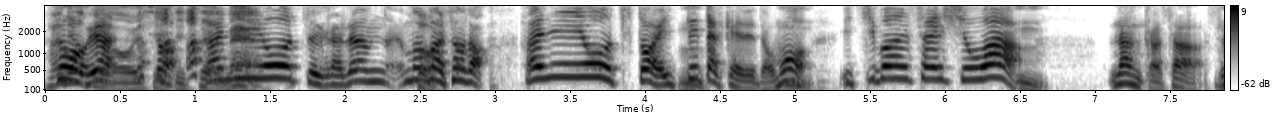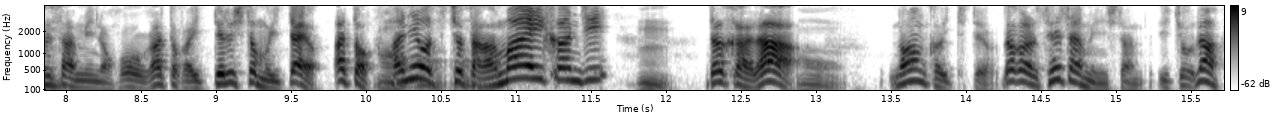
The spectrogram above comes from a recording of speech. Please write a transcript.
そう、いや、ハニーオーツがいハニーオーツ、まあまあ、そうそう、ハニーオーツとは言ってたけれども、一番最初は、うんなんかさセサミの方がとか言ってる人もいたよ。あと、ハニーオーツちょっと甘い感じ、うん。だから、うん。なんか言ってたよ。だからセサミにしたんだ一応。な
